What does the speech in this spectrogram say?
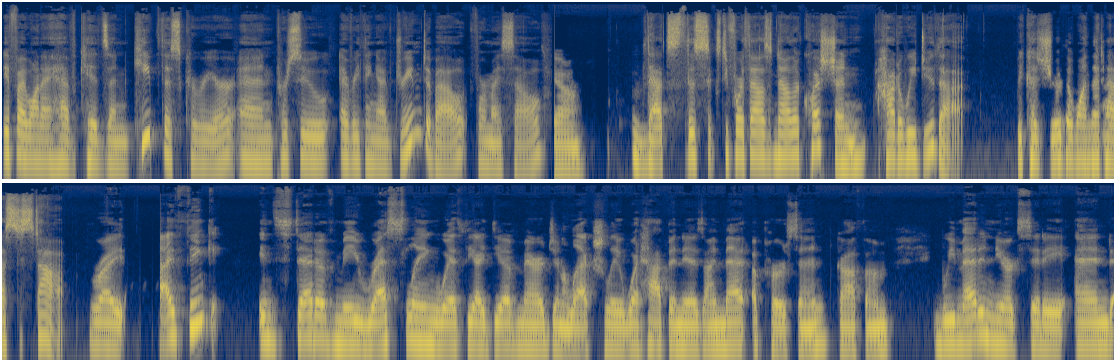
if I want to have kids and keep this career and pursue everything I've dreamed about for myself, Yeah. that's the $64,000 question. How do we do that? Because you're the one that has to stop. Right. I think instead of me wrestling with the idea of marriage intellectually, what happened is I met a person, Gotham. We met in New York City, and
